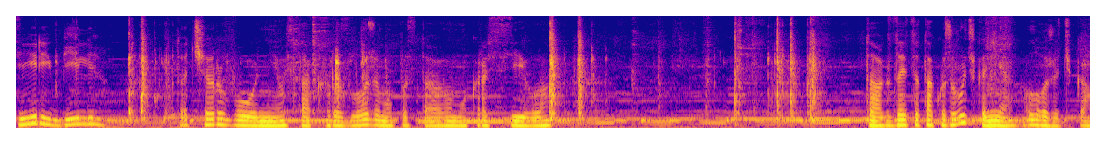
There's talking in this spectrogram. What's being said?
сірі, білі та червоні. Ось так розложимо, поставимо красиво. Так, здається, також ручка? Ні, ложечка.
